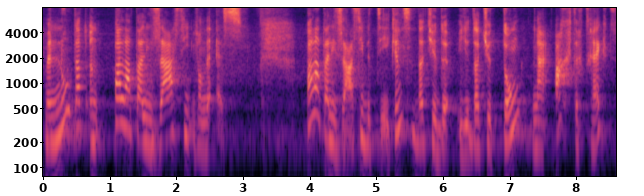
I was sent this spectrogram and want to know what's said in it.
Men noemt dat een palatalisatie van de s. Palatalisatie betekent dat je, de, dat je tong naar achter trekt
